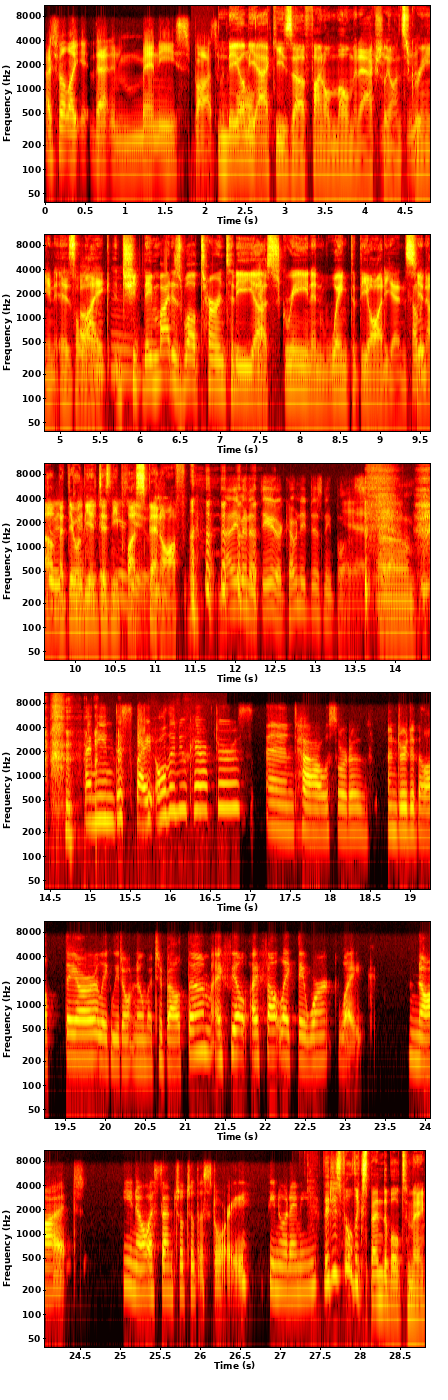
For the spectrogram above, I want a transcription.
I just felt like that in many spots. Naomi all- Ackie's uh, final moment actually on Mm-hmm. screen is Oh. like she, they might as well turn to the uh, Yep. screen and winked at the audience, you know, but there would be a Disney Disney Plus near you. spinoff. Not even a theater, coming to Disney Plus. Yeah. Um, I mean, despite all the new characters and how sort of underdeveloped they are, like we don't know much about them. I feel I felt like they weren't like not, you know, essential to the story. If you know what I mean? they just felt expendable to me.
